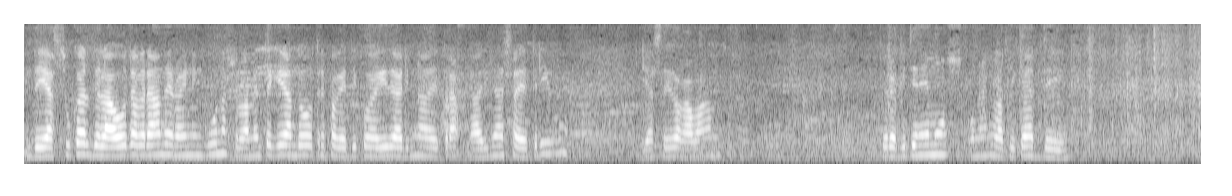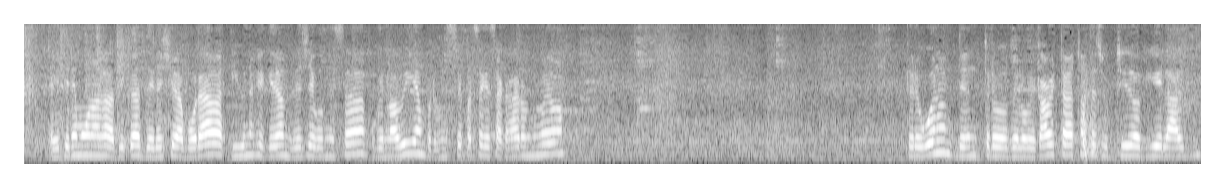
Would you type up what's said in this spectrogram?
De azúcar de la otra grande no hay ninguna, solamente quedan dos o tres paqueticos ahí de harina de harina esa de trigo. Ya se iba acabando. Pero aquí tenemos unas laticas de ahí tenemos unas laticas de leche evaporada y unas que quedan de leche condensada porque no habían, pero no sé, parece que sacaron nuevas. Pero bueno, dentro de lo que cabe está bastante surtido aquí el Aldi.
